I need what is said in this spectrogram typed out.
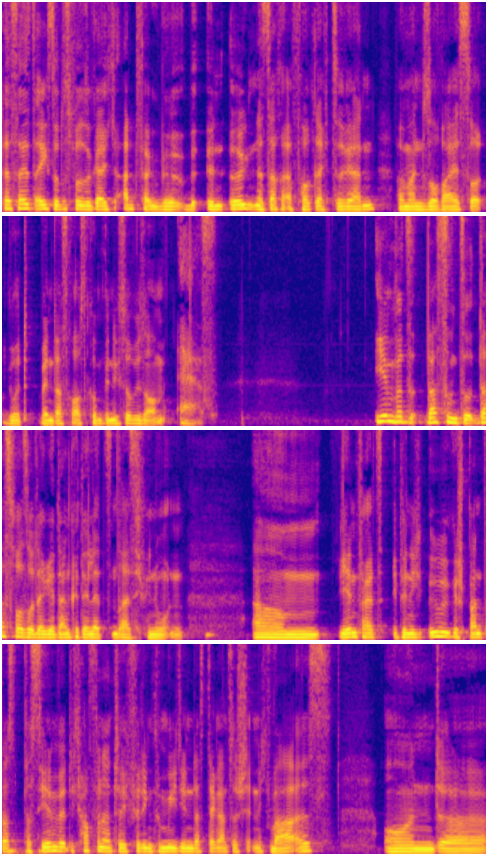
Das heißt eigentlich so, dass man so gar nicht anfangen will, in irgendeiner Sache erfolgreich zu werden, weil man so weiß, so, gut, wenn das rauskommt, bin ich sowieso am Ass. Jedenfalls, das, sind so, das war so der Gedanke der letzten 30 Minuten. Ähm, jedenfalls bin ich übel gespannt, was passieren wird. Ich hoffe natürlich für den Comedian, dass der ganze Shit nicht wahr ist und äh,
